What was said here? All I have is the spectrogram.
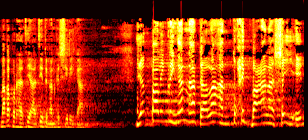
maka berhati-hati dengan kesyirikan. Yang paling ringan adalah antuhibba ala syai'in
